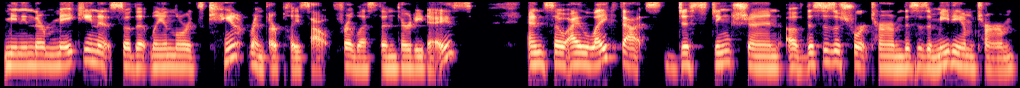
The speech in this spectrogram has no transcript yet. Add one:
meaning they're making it so that landlords can't rent their place out for less than 30 days. And so, I like that distinction of this is a short term, this is a medium term.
